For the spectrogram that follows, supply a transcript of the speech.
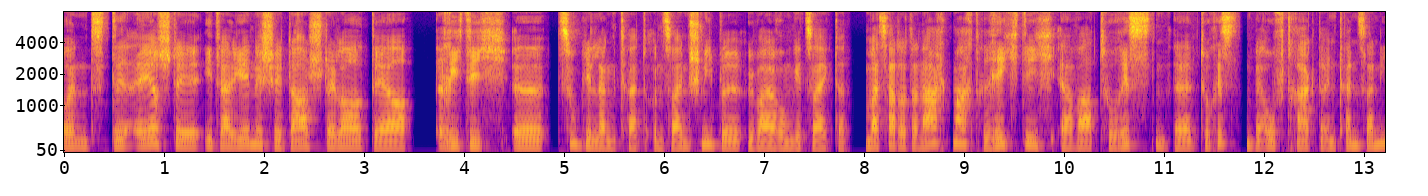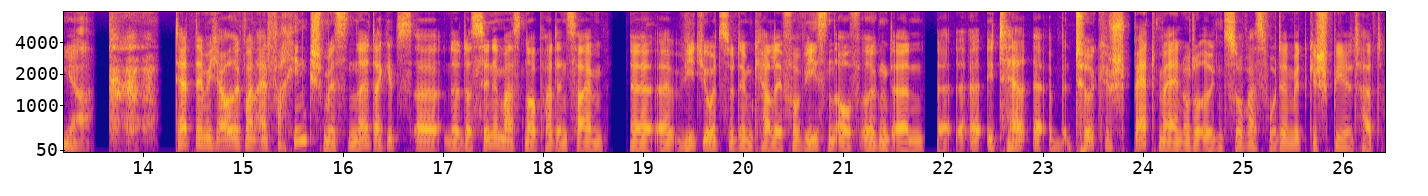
Und der erste italienische Darsteller, der richtig äh, zugelangt hat und seinen Schniepel überall rum gezeigt hat. Was hat er danach gemacht? Richtig, er war Touristen, äh, Touristenbeauftragter in Tansania. Der hat nämlich auch irgendwann einfach hingeschmissen, ne? Da gibt's, äh, der Cinema Snob hat in seinem äh, äh, Video zu dem Kerle verwiesen auf irgendein äh, äh, Ital äh, türkisch Batman oder irgend sowas, wo der mitgespielt hat.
